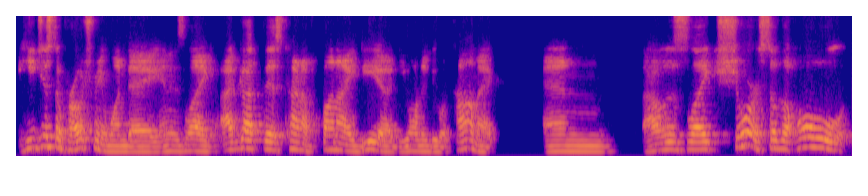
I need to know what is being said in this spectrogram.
he just approached me one day and is like, "I've got this kind of fun idea. Do you want to do a comic?" And I was like, "Sure." So the whole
